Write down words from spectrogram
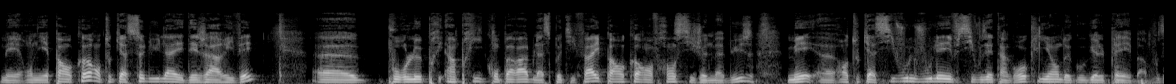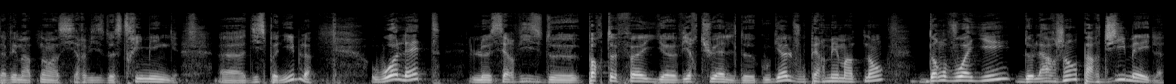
mais on n'y est pas encore. En tout cas, celui-là est déjà arrivé. Pour le prix, un prix comparable à Spotify, pas encore en France si je ne m'abuse, mais en tout cas si vous le voulez, si vous êtes un gros client de Google Play, ben, vous avez maintenant un service de streaming disponible. Wallet le service de portefeuille euh, virtuel de Google vous permet maintenant d'envoyer de l'argent par Gmail.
